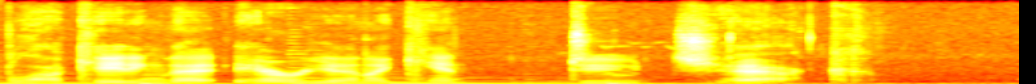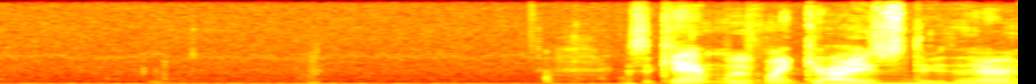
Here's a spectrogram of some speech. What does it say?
blockading that area and I can't do jack. Because I can't move my guys through there,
